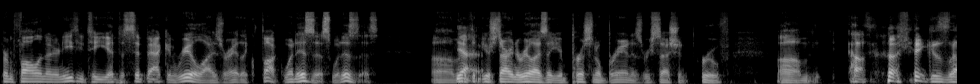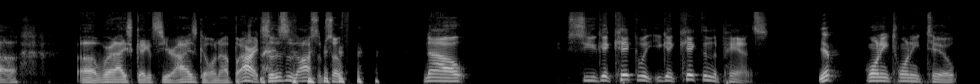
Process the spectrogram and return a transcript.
from falling underneath you till you had to sit back and realize, right? Like, fuck, what is this? What is this? Um, I Yeah. think you're starting to realize that your personal brand is recession proof. Um, I think is uh, uh, where I, I can see your eyes going up. But all right, so this is awesome. So now, so you get kicked you get kicked in the pants. yep 2022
